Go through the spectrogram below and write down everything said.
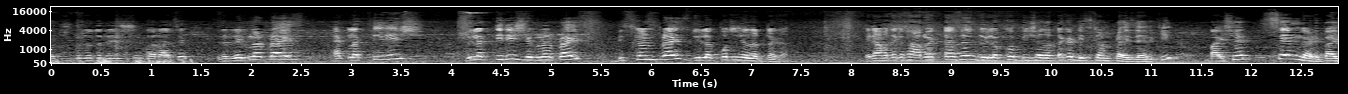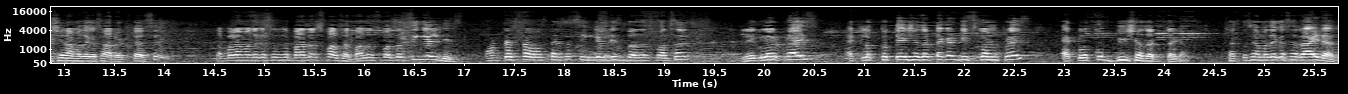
পঁচিশ পর্যন্ত রেজিস্ট্রেশন করা আছে। এটা রেগুলার প্রাইস এক লাখ তিরিশ, দুই লাখ তিরিশ রেগুলার প্রাইস ডিসকাউন্ট প্রাইস দুই লাখ পঁচিশ হাজার টাকা। এটা আমাদের কাছে আরও একটা আছে, দুই লক্ষ বিশ হাজার টাকা ডিসকাউন্ট প্রাইসে আর কি। বাইশের সেম গাড়ি, বাইশের আমাদের কাছে আরও একটা আছে। তারপরে আমাদের কাছে আছে Bajaj Pulsar Bajaj Pulsar single disc পঞ্চাশটা অবস্থায় আছে single disc Bajaj Pulsar regular price এক লক্ষ তেইশ হাজার টাকা ডিসকাউন্ট প্রাইস এক লক্ষ বিশ হাজার টাকা। থাকতেছে আমাদের কাছে রাইডার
